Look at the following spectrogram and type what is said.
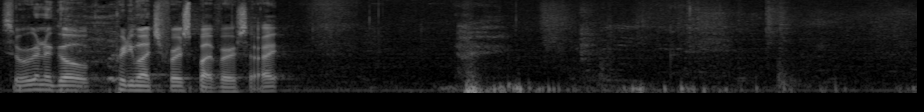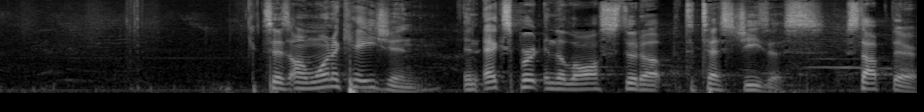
So we're going to go pretty much verse by verse, all right? It says, On one occasion, an expert in the law stood up to test Jesus. Stop there.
